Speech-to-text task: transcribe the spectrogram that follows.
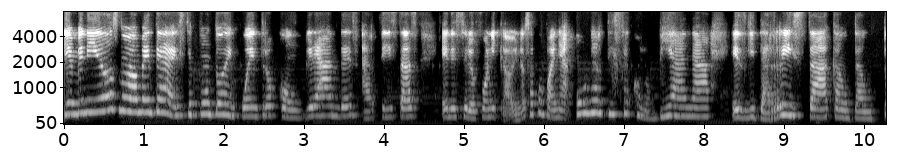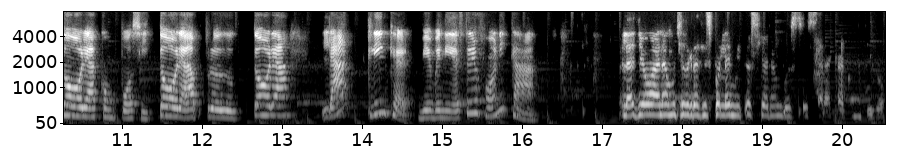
Bienvenidos nuevamente a este punto de encuentro con grandes artistas en Estereofónica. Hoy nos acompaña una artista colombiana, es guitarrista, cantautora, compositora, productora, la Clinker. Bienvenida a Estereofónica. Hola Giovanna, muchas gracias por la invitación. Un gusto estar acá contigo.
